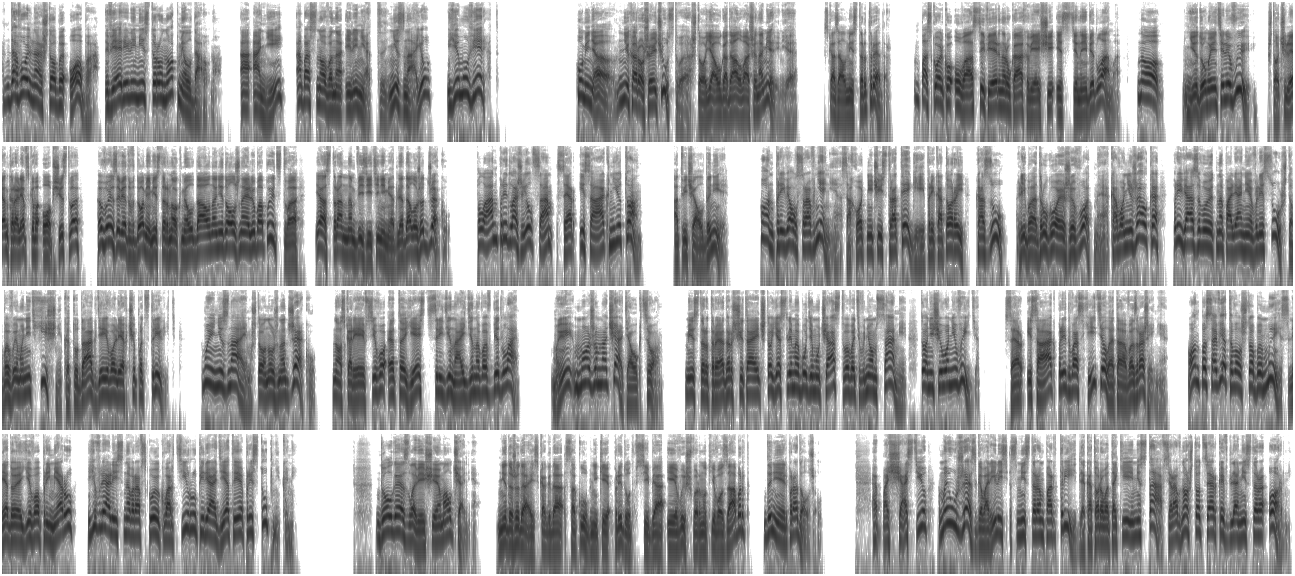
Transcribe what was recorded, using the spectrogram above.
Довольно, чтобы оба верили мистеру Нокмилдауну. А они, обоснованно или нет, не знаю, ему верят. «У меня нехорошее чувство, что я угадал ваши намерения», сказал мистер Тредер, «поскольку у вас теперь на руках вещи из стены Бедлама. Но не думаете ли вы, что член королевского общества вызовет в доме мистер Нокмелдауна недолжное любопытство и о странном визите немедля доложит Джеку. «План предложил сам сэр Исаак Ньютон», — отвечал Даниэль. Он привел сравнение с охотничьей стратегией, при которой козу, либо другое животное, кого не жалко, привязывают на поляне в лесу, чтобы выманить хищника туда, где его легче подстрелить. Мы не знаем, что нужно Джеку, но, скорее всего, это есть среди найденного в бедламе. Мы можем начать аукцион. Мистер Тредер считает, что если мы будем участвовать в нем сами, то ничего не выйдет. Сэр Исаак предвосхитил это возражение. Он посоветовал, чтобы мы, следуя его примеру, являлись на воровскую квартиру переодетые преступниками. Долгое зловещее молчание. Не дожидаясь, когда соклубники придут в себя и вышвырнут его за борт, Даниэль продолжил. «По счастью, мы уже сговорились с мистером Партри, для которого такие места все равно, что церковь для мистера Орни.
